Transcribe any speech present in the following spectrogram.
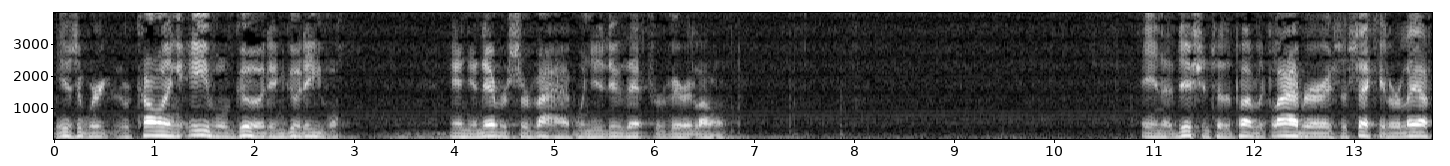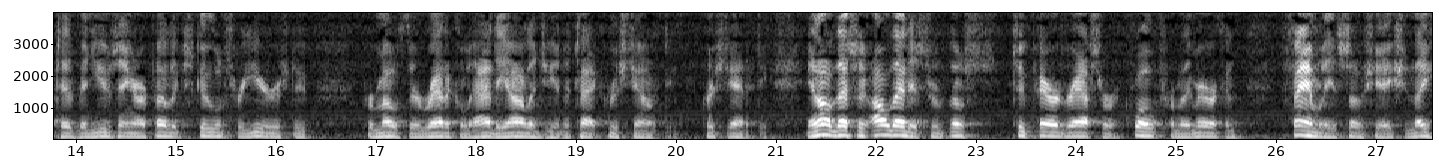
is that we're, we're calling evil good and good evil. And you never survive when you do that for very long. In addition to the public libraries, the secular left has been using our public schools for years to promote their radical ideology and attack Christianity. Christianity. And all that's all that is those two paragraphs are a quote from the American Family Association. They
